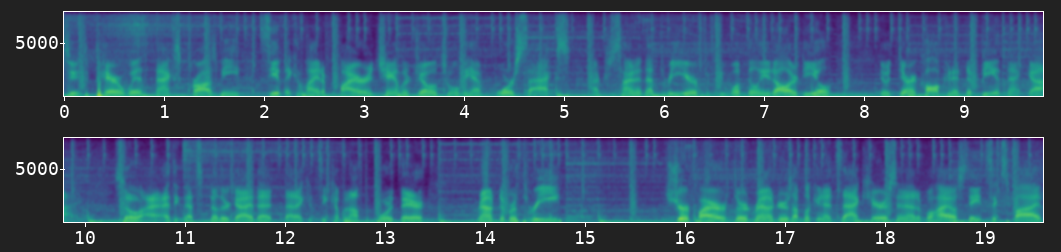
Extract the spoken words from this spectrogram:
to, to pair with Maxx Crosby. See if they can light a fire in Chandler Jones, who only have four sacks after signing that three-year, $51 million deal. You know, Derick Hall could end up being that guy. So I, I think that's another guy that, that I could see coming off the board there. Round number three, surefire third rounders. I'm looking at Zach Harrison out of Ohio State, 6'5,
